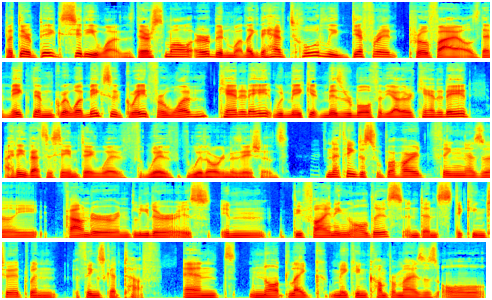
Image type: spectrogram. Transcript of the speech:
but they're big city ones. They're small urban ones. Like they have totally different profiles that make them great. What makes it great for one candidate would make it miserable for the other candidate. I think that's the same thing with with with organizations. And I think the super hard thing as a founder and leader is in defining all this and then sticking to it when things get tough. And not like making compromises all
